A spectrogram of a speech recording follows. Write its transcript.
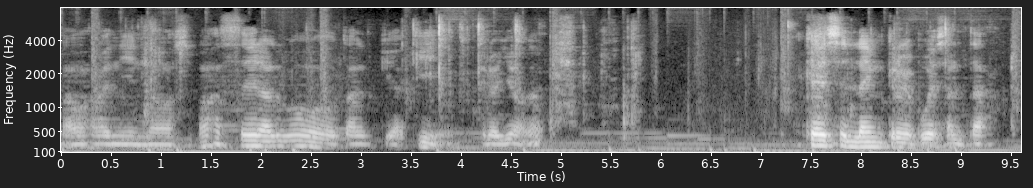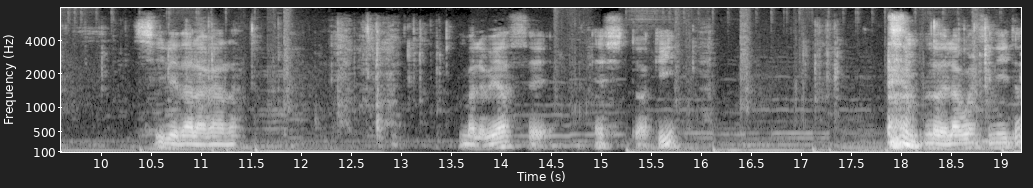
Vamos a venirnos. Vamos a hacer algo tal que aquí, creo yo, ¿no? Que es el lime creo que puede saltar. Si le da la gana. Vale, voy a hacer esto aquí. Lo del agua infinita.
